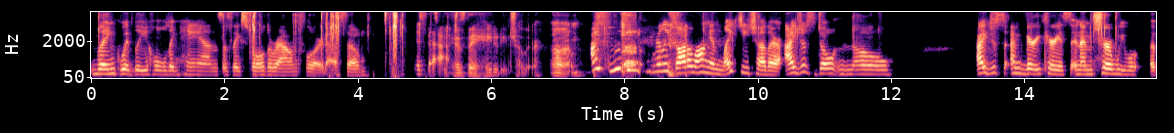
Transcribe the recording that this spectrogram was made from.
languidly holding hands as they strolled around Florida. So miss that. because they hated each other. Um, I do think they really got along and liked each other. I just don't know. I just I'm very curious, and I'm sure we will. Uh,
